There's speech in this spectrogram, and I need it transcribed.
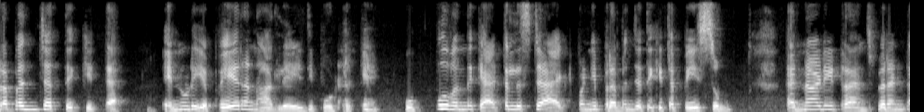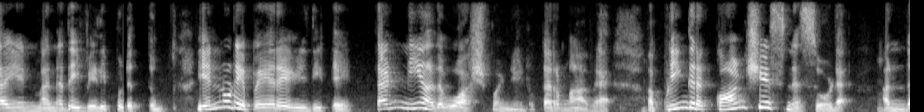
பிரபஞ்சத்துக்கிட்ட என்னுடைய பேரை நான் அதுல எழுதி போட்டிருக்கேன். உப்பு வந்து கேட்டலிஸ்டா ஆக்ட் பண்ணி பிரபஞ்சத்துக்கிட்ட பேசும். கண்ணாடி டிரான்ஸ்பரண்டா என் மனதை வெளிப்படுத்தும். என்னுடைய பெயரை எழுதிட்டேன். தண்ணி அதை வாஷ் பண்ணிடும். கர்மாவை. அப்படிங்கிற கான்சியஸ்னஸோட அந்த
